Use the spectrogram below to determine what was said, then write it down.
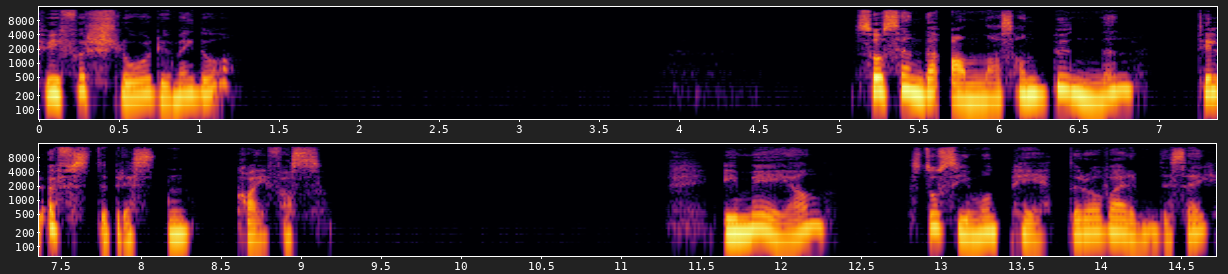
Hvorfor slår du meg da? Så sende Annas han bunnen til øvstepresten Kaifas. I Mean sto Simon Peter og varmde seg.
